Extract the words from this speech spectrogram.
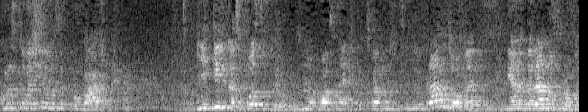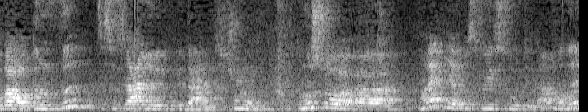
користувачі вам це побачать. Є кілька способів ну, власне, як працювати над цілою бренду, але я недаремно провела один з це соціальна відповідальність. Чому? Тому що е, медіа по своїй суті, да, вони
